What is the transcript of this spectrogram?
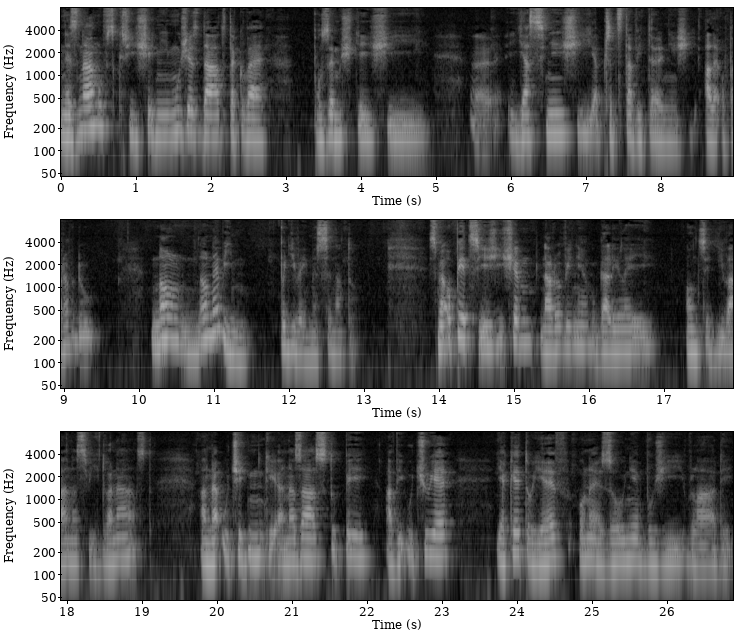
neznámu vzkříšení může zdát takové pozemštější, jasnější a představitelnější. Ale opravdu? No, no nevím. Podívejme se na to. Jsme opět s Ježíšem na rovině v Galileji. On se dívá na svých dvanáct a na učedníky a na zástupy a vyučuje, jaké to je v oné zóně boží vlády.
